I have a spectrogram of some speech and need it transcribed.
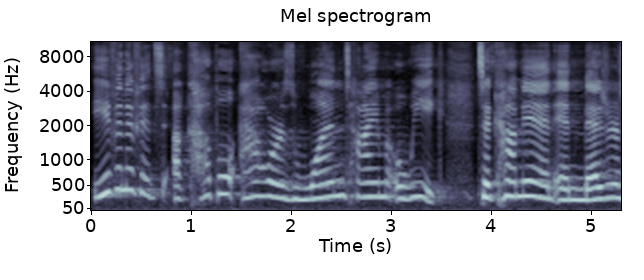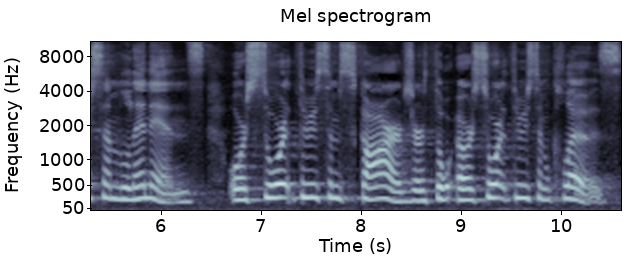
Even if it's a couple hours one time a week to come in and measure some linens or sort through some scarves or, th- or sort through some clothes.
